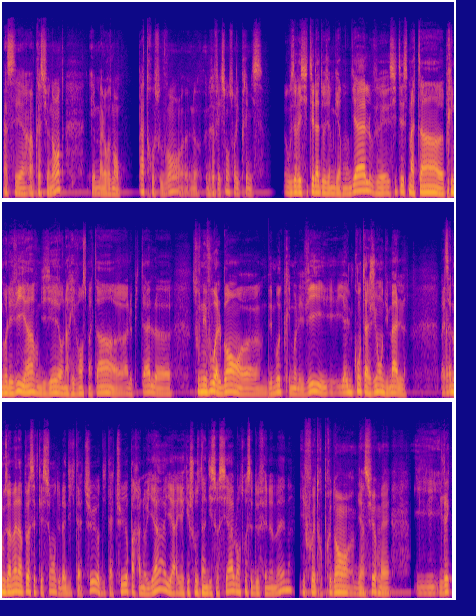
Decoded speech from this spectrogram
assez impressionnante et malheureusement pas trop souvent euh, une réflexion sur les prémices. Vous avez cité la Deuxième Guerre mondiale, vous avez cité ce matin euh, Primo Levi, hein, vous me disiez en arrivant ce matin euh, à l'hôpital. Souvenez-vous, Alban, des mots de Primo Levi, il y a une contagion du mal. Ben, ça nous amène un peu à cette question de la dictature, dictature, paranoïa. Il y a, quelque chose d'indissociable entre ces deux phénomènes? Il faut être prudent, bien sûr, mais il, est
